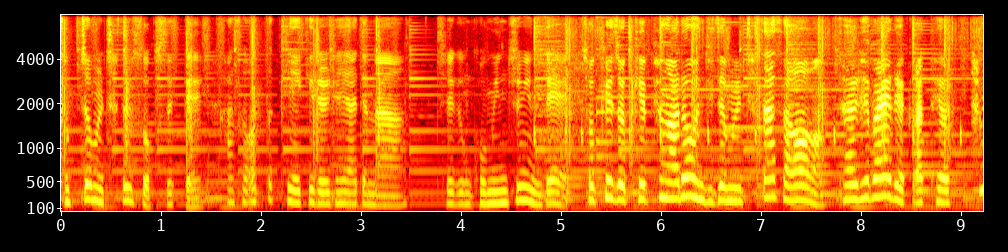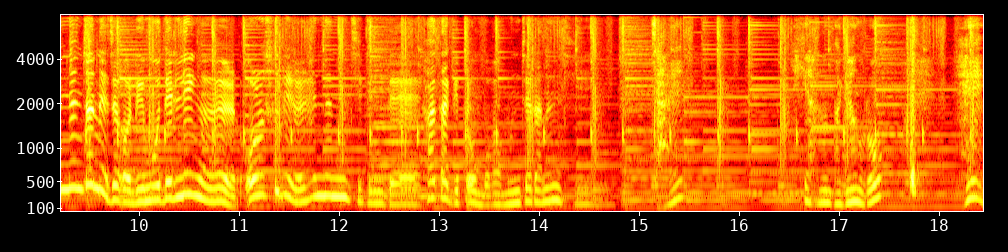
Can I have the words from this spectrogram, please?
접점을 찾을 수 없을 때 가서 어떻게 얘기를 해야 되나 지금 고민 중인데 좋게 좋게 평화로운 지점을 찾아서 잘 해봐야 될 것 같아요. 3년 전에 제가 리모델링을 올 수리를 했는 집인데 바닥이 또 뭐가 문제라는지 잘 얘기하는 방향으로 해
